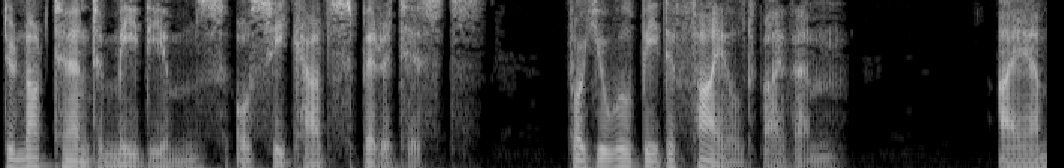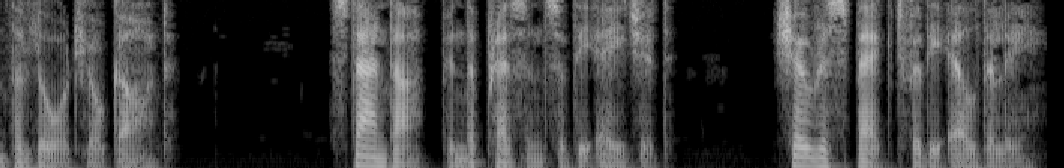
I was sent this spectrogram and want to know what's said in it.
Do not turn to mediums or seek out spiritists, for you will be defiled by them. I am the Lord your God. Stand up in the presence of the aged. Show respect for the elderly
